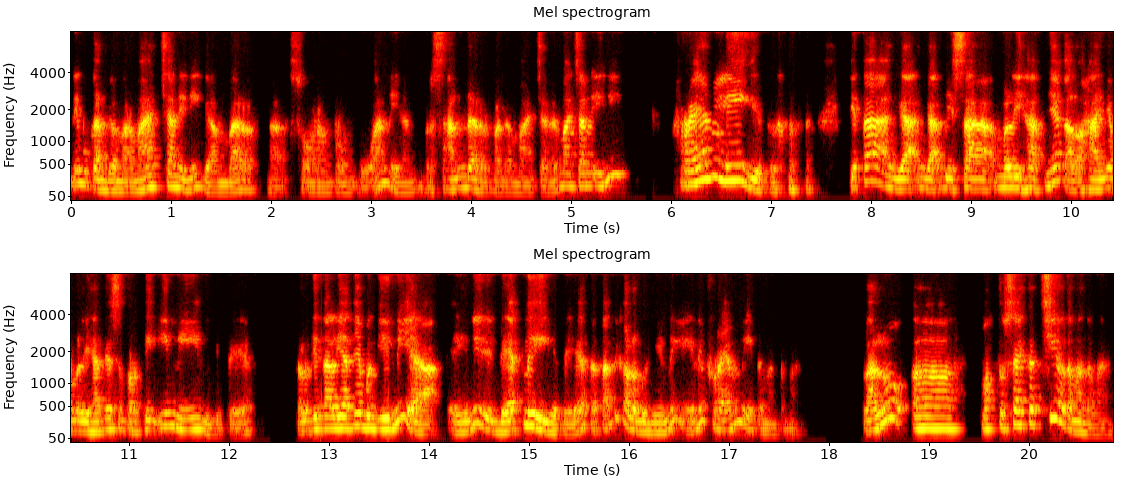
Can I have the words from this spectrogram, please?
ini bukan gambar macan, ini gambar uh, seorang perempuan yang bersandar pada macan. Dan macan ini friendly gitu. Kita nggak nggak bisa melihatnya kalau hanya melihatnya seperti ini gitu ya. Kalau kita lihatnya begini ya ini deadly gitu ya. Tetapi kalau begini ini friendly teman-teman. Lalu uh, waktu saya kecil teman-teman,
